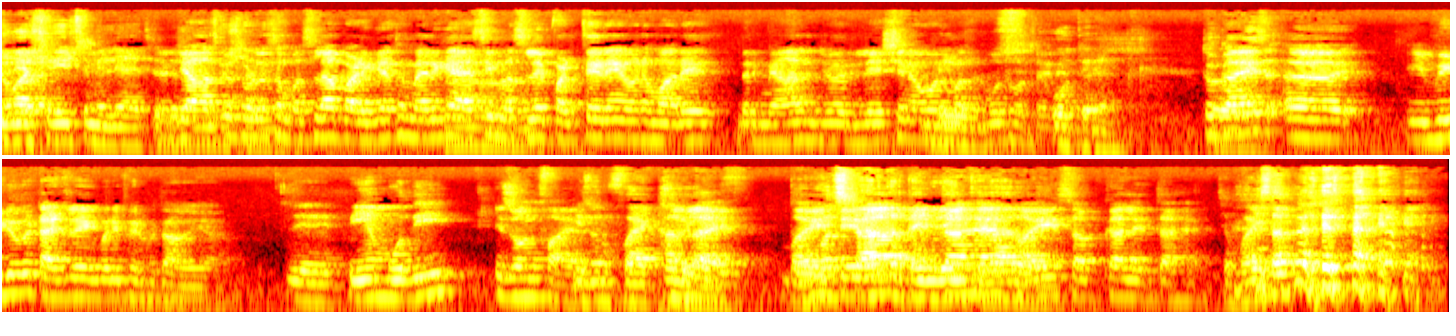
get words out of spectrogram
नवाज़ शरीफ से मिलने आए थे जहाज़ को थोड़ा सा मसला पड़ गया तो मैंने कहा ऐसे हाँ। मसले पड़ते रहे और हमारे दरमियान जो रिलेशन है वो मज़बूत होते होते रहे। तो गाइस ये वीडियो का टाइटल एक बार फिर बता दो यार PM Modi is on fire is on fire life तो भाई बस तेरा लेता है भाई सबका लेता है। अच्छा, भाई सब कर लेता है?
